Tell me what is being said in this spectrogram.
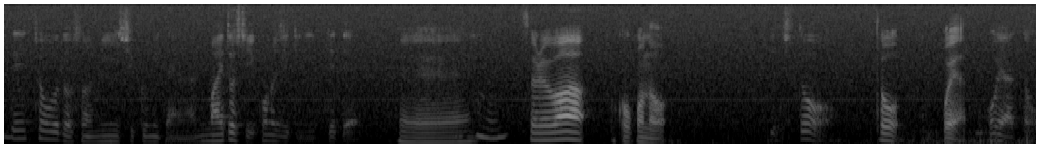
うん、でちょうどその民宿みたいな毎年この時期に行ってて。へえうん。それはここの？うちとと親。親と。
